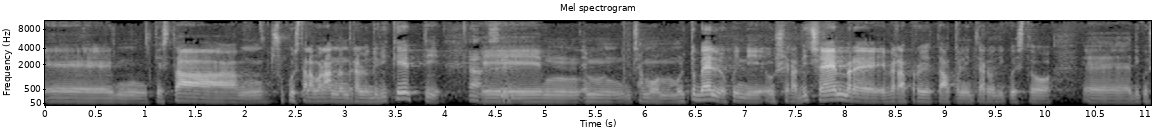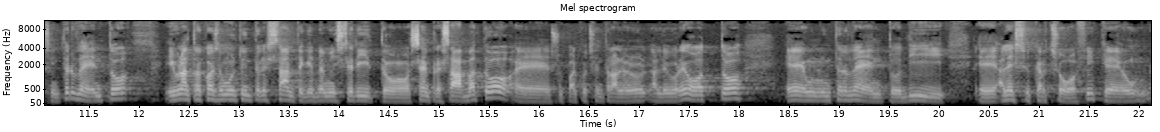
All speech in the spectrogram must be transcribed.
eh, sta, su cui sta lavorando Andrea Lodovichetti, ah, e, sì. Mm, è diciamo, molto bello, quindi uscirà a dicembre e verrà proiettato all'interno di, eh, di, questo intervento. E un'altra cosa molto interessante che abbiamo inserito sempre sabato eh, sul palco centrale alle ore 8 è un intervento di eh, Alessio Carciofi, che è un,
